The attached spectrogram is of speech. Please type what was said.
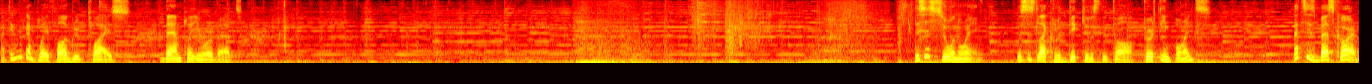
I think we can play Fall Group twice, then play your This is so annoying. This is like ridiculously tall. 13 points? That's his best card.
